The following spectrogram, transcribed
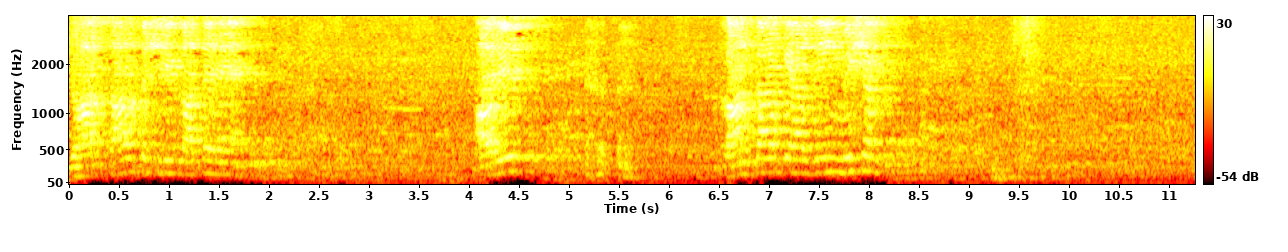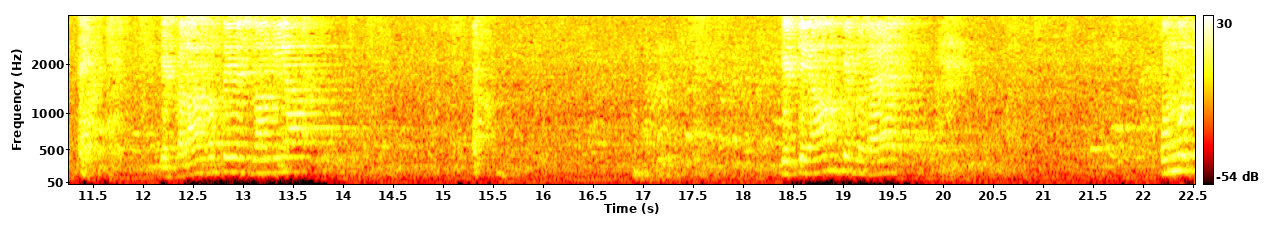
جو ہر سال تشریف لاتے ہیں اور اس خانقاہ کے عظیم مشن کہ خلافت اسلامیہ کے قیام کے بغیر امت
